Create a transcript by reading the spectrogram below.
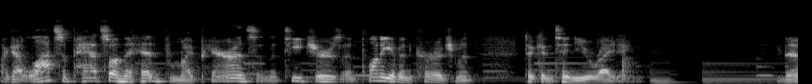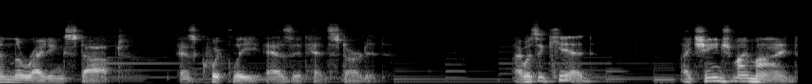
I got lots of pats on the head from my parents and the teachers, and plenty of encouragement to continue writing. Then the writing stopped as quickly as it had started. I was a kid, I changed my mind.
